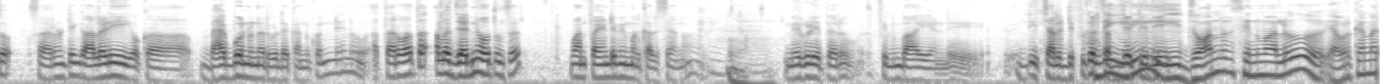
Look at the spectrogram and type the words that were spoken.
సో సార్ ఉంటే ఇంకా ఆల్రెడీ ఒక బ్యాక్ బోన్ ఉన్నారు వీళ్ళకి అనుకొని నేను ఆ తర్వాత అలా జర్నీ అవుతుంది సార్. వన్ ఫైవ్ డే మిమ్మల్ని కలిశాను. మీరు కూడా చెప్పారు ఫిల్మ్ బాగా చేయండి. ఇది చాలా డిఫికల్ట్ ఇది ఈ జోనర్ సినిమాలు ఎవరికైనా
